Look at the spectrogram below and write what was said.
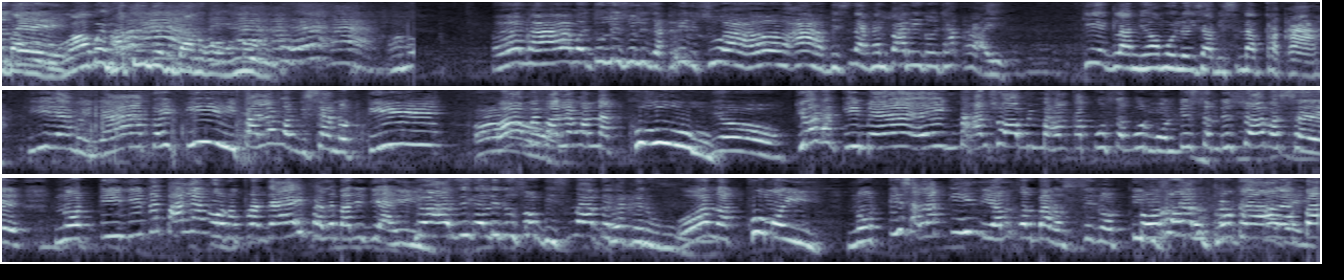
দিবা। অ, উলিয়াই দিবা নৰো। এ মা মই তুলি চুলি জাকৰি দিছো আহ অ, আহ বিছনাখন পাৰি তই থাকা। আহি। কি এগলা নিয়ম লৈছা বিছনাত থাকা? কি মিনা তই কি? পালেঙত দিছা নতি অ। মই পালেঙত নাথকো। কিয়? থাকিম এই মাহান চব ইমান কাপোৰ চাপোৰ মন্দিৰ চন্দিৰ চব আছে। নতি নি তই পালেঙৰ ওপৰত যাই ইফালে বাঢ়ি দি আহি কিয় আজিকালিতো চব বিছনাতে থাকে অ নথকো মই। নটি চালা কি নিয়ম কৰবা ধৰছি আৰু এটা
